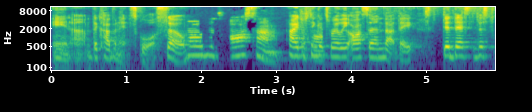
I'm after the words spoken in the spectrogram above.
in um, the Covenant School. So Oh, that's awesome. I just think it's really awesome that they did this. This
